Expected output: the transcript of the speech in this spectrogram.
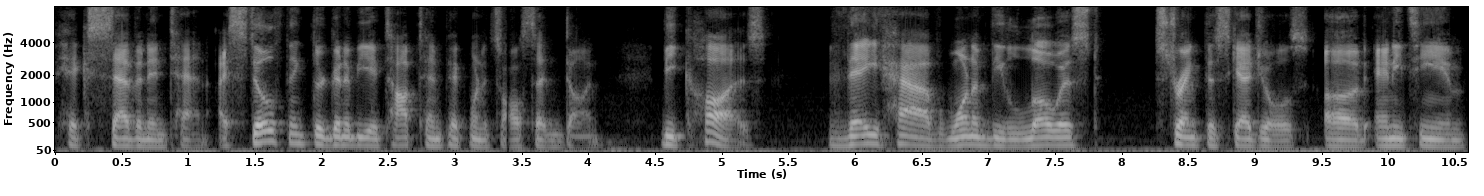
pick seven and 10. I still think they're going to be a top 10 pick when it's all said and done because they have one of the lowest strength of schedules of any team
